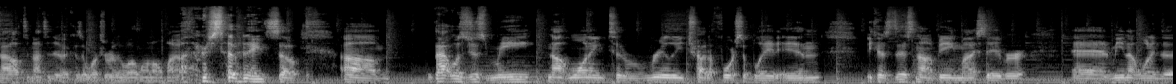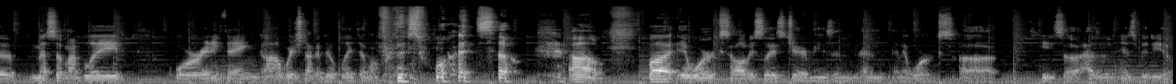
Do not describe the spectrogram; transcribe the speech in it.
I opted not to do it because it works really well on all my other 7 8 So um, that was just me not wanting to really try to force a blade in because this not being my saber and me not wanting to mess up my blade or anything, uh, we're just not gonna do a blade demo for this one. so, um, but it works. Obviously, it's Jeremy's and, and, and it works. Uh, he's uh, has it in his video.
